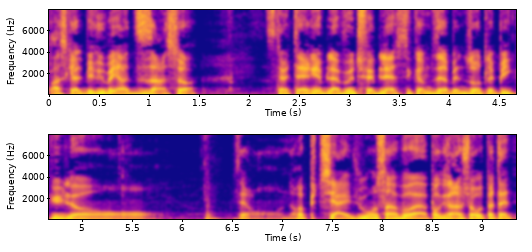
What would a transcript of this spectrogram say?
Pascal Bérubé en disant ça, c'est un terrible aveu de faiblesse. C'est comme dire, ben nous autres, le PQ, là, on, on n'aura plus de siège ou on s'en va à pas grand-chose. Peut-être.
